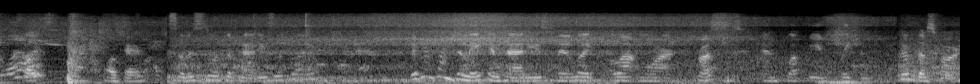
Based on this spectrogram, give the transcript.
Slice. Okay. So this is what the patties look like. Different from Jamaican patties. They're like a lot more crust and fluffy and flaky. Good thus far.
